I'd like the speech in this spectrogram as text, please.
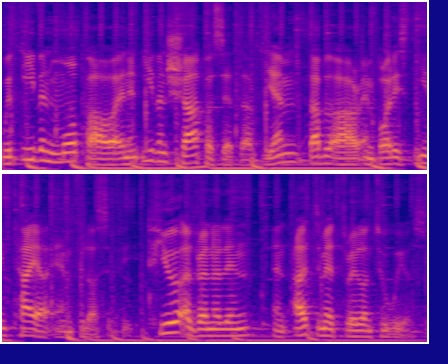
With even more power and an even sharper setup, the MRR embodies the entire M philosophy. Pure adrenaline and ultimate thrill on two wheels.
